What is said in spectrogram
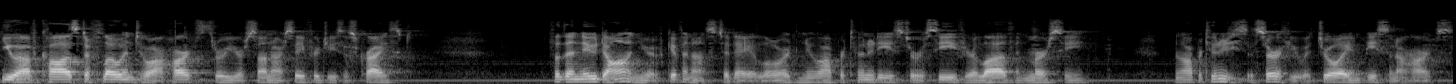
you have caused to flow into our hearts through your Son, our Savior, Jesus Christ. For the new dawn you have given us today, Lord, new opportunities to receive your love and mercy, new opportunities to serve you with joy and peace in our hearts,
